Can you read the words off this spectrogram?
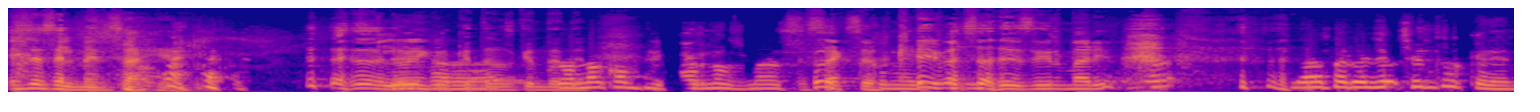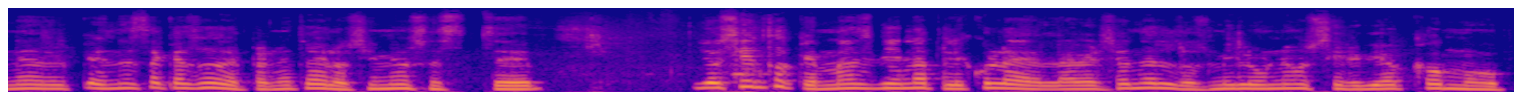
Ese es el mensaje. Es Sí, único que tenemos que entender. no complicarnos más. Exacto. con el ¿Qué ibas a decir, Mario? No, pero yo siento que en, el, en este caso del Planeta de los Simios, este, yo siento que más bien la película, la versión del 2001 sirvió como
